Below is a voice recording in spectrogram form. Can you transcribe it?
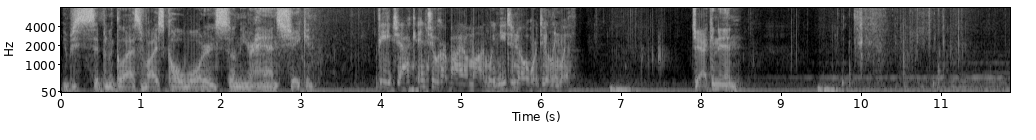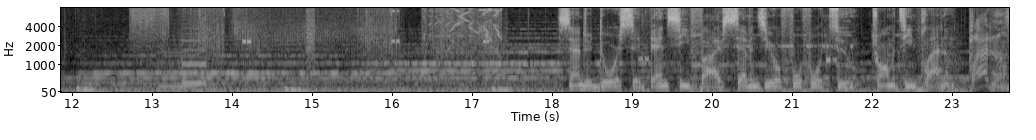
You'd be sipping a glass of ice cold water and suddenly your hand's shaking. V, jack into her biomon. We need to know what we're dealing with. Jacking in. Sandra Dorset, NC570442, Trauma Team Platinum. Platinum?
